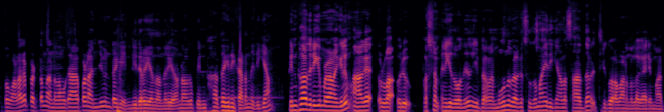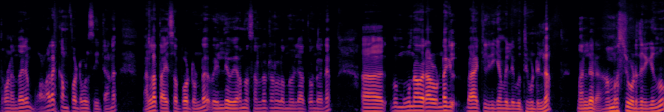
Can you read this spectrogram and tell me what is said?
അപ്പോൾ വളരെ പെട്ടെന്നാണ് നമുക്ക് ആകപ്പാട് അഞ്ച് മിനിറ്റൊക്കെ ഇന്റീരിയർ ചെയ്യാൻ തന്നിരിക്കുന്നത്. നമുക്ക് പിൻഭാഗത്തേക്ക് ഇനി കടന്നിരിക്കാം. പിൻഭാഗത്തിരിക്കുമ്പോഴാണെങ്കിലും ആകെ ഉള്ള ഒരു പ്രശ്നം എനിക്ക് തോന്നിയത് ഈ പറഞ്ഞ മൂന്ന് പേർക്ക് സുഖമായിരിക്കാനുള്ള സാധ്യത ഇത്തിരി കുറവാണെന്നുള്ള കാര്യം മാത്രമാണ്. എന്തായാലും വളരെ കംഫർട്ടബിൾ സീറ്റാണ് നല്ല തൈ സപ്പോർട്ടുണ്ട് വലിയ ഉയർന്ന സൺലൈറ്റണലൊന്നും ഇല്ലാത്തതുകൊണ്ട് തന്നെ മൂന്നാമതൊരാളുണ്ടെങ്കിൽ ബാക്കിലിരിക്കാൻ വലിയ ബുദ്ധിമുട്ടില്ല. നല്ലൊരു ആമസ്റ്റ് കൊടുത്തിരിക്കുന്നു.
